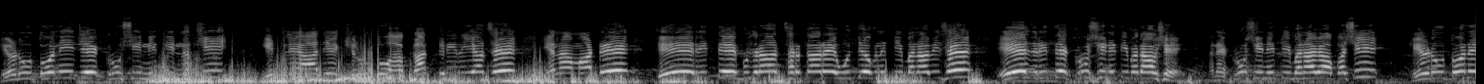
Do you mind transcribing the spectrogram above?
ખેડૂતોની જે કૃષિ નીતિ નથી, એટલે આજે ખેડૂતો આપઘાત કરી રહ્યા છે. એના માટે જે રીતે ગુજરાત સરકારે ઉદ્યોગ નીતિ બનાવી છે, એ જ રીતે કૃષિ નીતિ બનાવશે. અને કૃષિ નીતિ બનાવ્યા પછી ખેડૂતોને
